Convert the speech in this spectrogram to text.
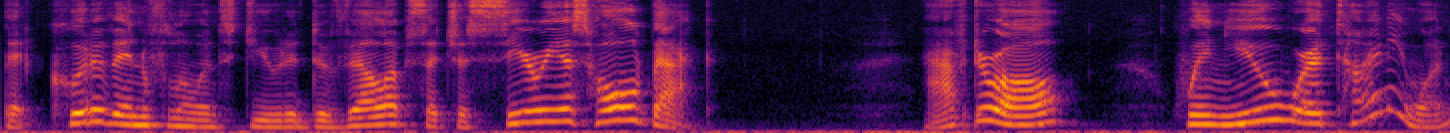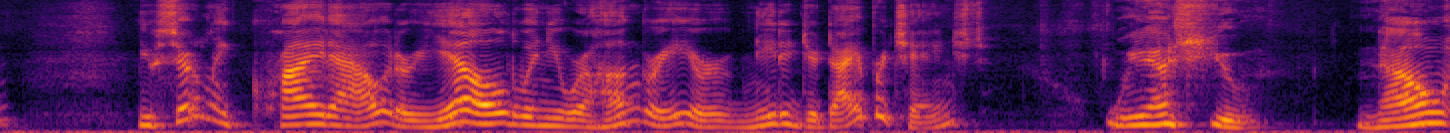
that could have influenced you to develop such a serious holdback? After all, when you were a tiny one, you certainly cried out or yelled when you were hungry or needed your diaper changed. We ask you, now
